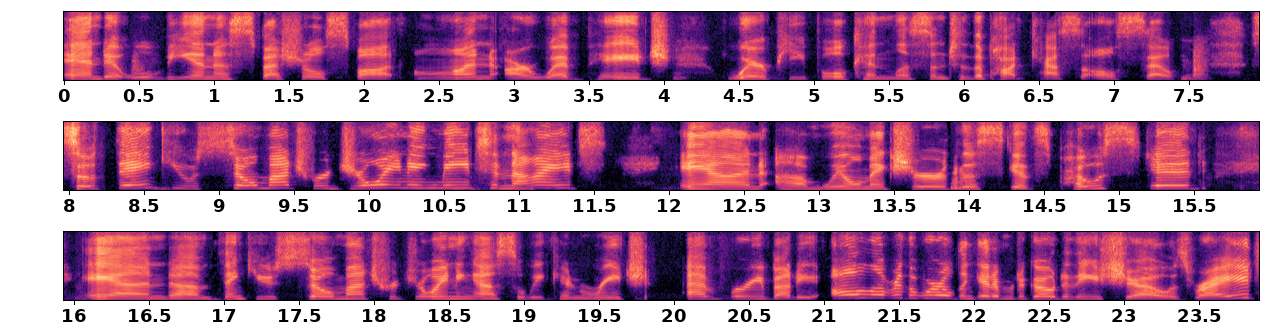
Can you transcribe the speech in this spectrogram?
and it will be in a special spot on our webpage where people can listen to the podcast also. So thank you so much for joining me tonight. And um, we'll make sure this gets posted. And um, thank you so much for joining us so we can reach everybody all over the world and get them to go to these shows, right?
